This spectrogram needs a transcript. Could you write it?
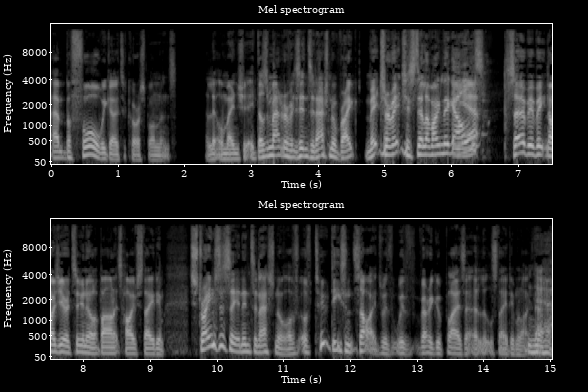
Um, before we go to correspondence, a little mention. It doesn't matter if it's international break. Mitrovic is still among the goals. Yeah. Serbia beat Nigeria 2 0 at Barnet's Hive Stadium. Strange to see an international of, of two decent sides with, with very good players at a little stadium like that. Yeah.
